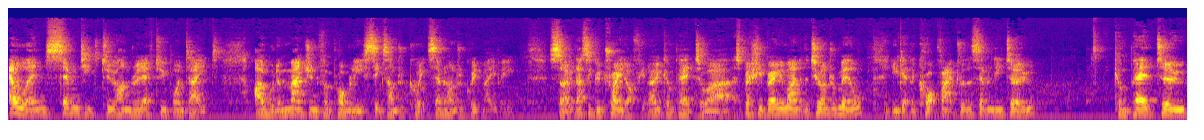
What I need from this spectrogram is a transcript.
L lens 70 to 200 f2.8 I would imagine for probably 600 quid, 700 quid maybe. So that's a good trade-off, you know, compared to, uh, especially bearing in mind at the 200 mil, you get the crop factor of the 72, compared to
